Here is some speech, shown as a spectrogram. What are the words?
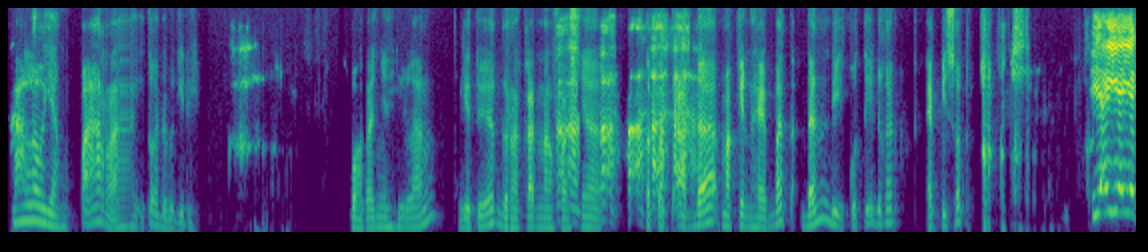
kalau yang parah itu ada begini. Suaranya hilang gitu ya, gerakan nafasnya tetap ada, makin hebat dan diikuti dengan episode Iya iya iya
